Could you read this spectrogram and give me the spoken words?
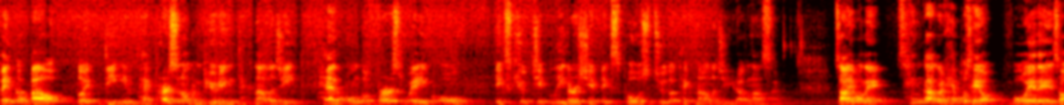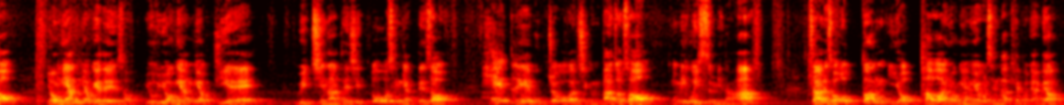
think about the, the impact personal computing technology had on the first wave of executive leadership exposed to the technology라고 나왔어요. 자, 이번에 생각을 해보세요. 뭐에 대해서? 영향력에 대해서. 요 영향력 뒤에 위치나 대시 또 생략돼서 헤드의 목적어가 지금 빠져서 꾸미고 있습니다. 자, 그래서 어떤 여파와 영향력을 생각해 보냐면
